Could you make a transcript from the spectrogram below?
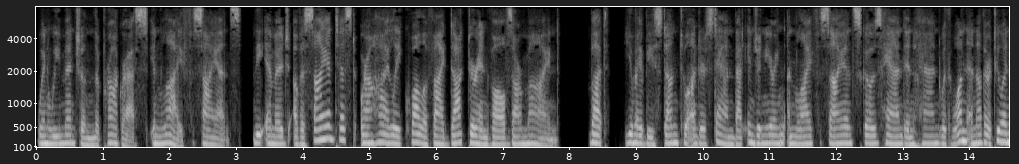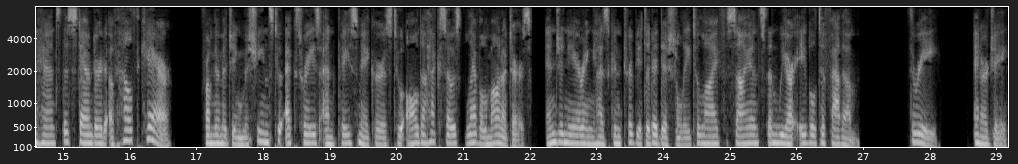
When we mention the progress in life science, the image of a scientist or a highly qualified doctor involves our mind. But, you may be stunned to understand that engineering and life science goes hand in hand with one another to enhance the standard of health care. From imaging machines to x-rays and pacemakers to all the Hexos level monitors, engineering has contributed additionally to life science than we are able to fathom. 3. Energy.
